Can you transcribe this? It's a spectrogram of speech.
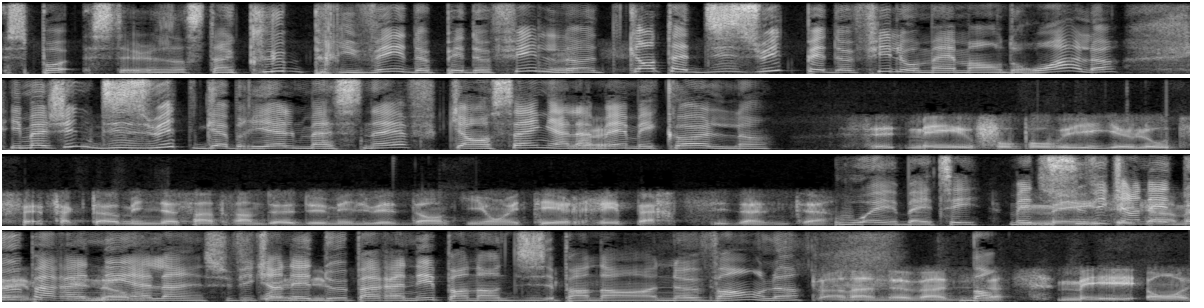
c'est pas, c'est un club privé de pédophiles, là. Quand tu as 18 pédophiles au même endroit, là, imagine 18 Gabriel Masneff qui enseignent à la même école, là. Mais il faut pas oublier qu'il y a l'autre facteur, 1932 à 2008. Donc, ils ont été répartis dans le temps. Oui, ben tu sais. Mais, il suffit qu'il y en ait deux par année, Alain. Il suffit qu'il y en ait deux par année pendant, pendant 9 ans, là. Pendant 9 ans, 10 ans. Mais on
